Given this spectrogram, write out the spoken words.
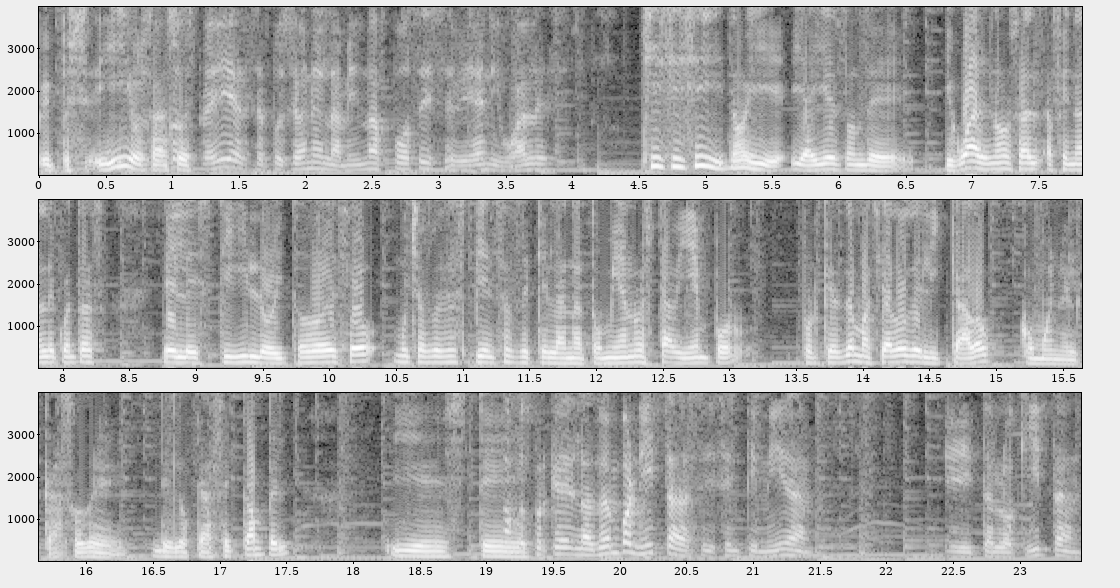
y pues sí, o sea, su- cosplayers se pusieron en la misma pose y se veían iguales. sí, sí, sí, ¿no? Y, y ahí es donde igual, ¿no? O sea, al final de cuentas el estilo y todo eso, muchas veces piensas de que la anatomía no está bien por porque es demasiado delicado, como en el caso de, de lo que hace Campbell. Y este, No, pues porque las ven bonitas y se intimidan. Y te lo quitan.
